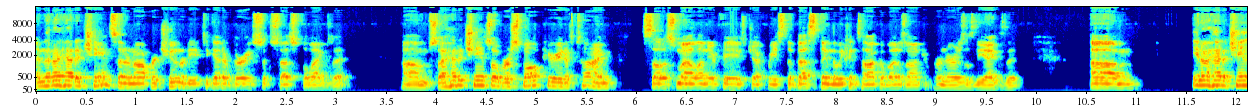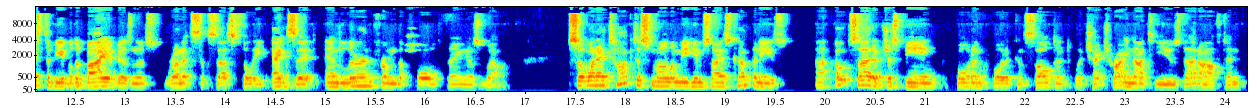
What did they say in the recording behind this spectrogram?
and then I had a chance and an opportunity to get a very successful exit. Um, so I had a chance over a small period of time. Saw the smile on your face, Jeffrey. It's the best thing that we can talk about as entrepreneurs is the exit. Um, you know, I had a chance to be able to buy a business, run it successfully, exit, and learn from the whole thing as well. So when I talk to small and medium sized companies, uh, outside of just being quote unquote a consultant, which I try not to use that often,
